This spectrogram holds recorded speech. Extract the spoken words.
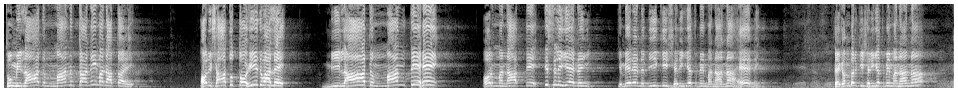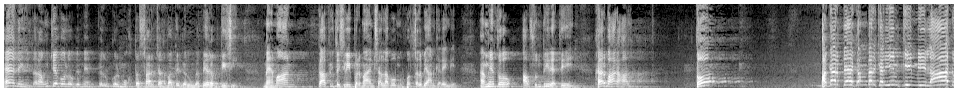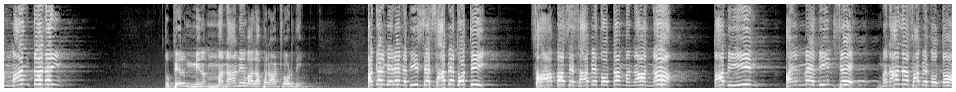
تو میلاد مانتا نہیں مناتا ہے۔ اور اشاعت التوحید والے میلاد مانتے ہیں اور مناتے اس لیے نہیں کہ میرے نبی کی شریعت میں منانا ہے نہیں۔ پیغمبر کی شریعت میں منانا ہے نہیں۔ ذرا اونچے بولو گے، میں بالکل مختصر چند باتیں کروں گا۔ بے ربطی سی۔ مہمان کافی تشریف فرمائے، انشاءاللہ وہ مفصل بیان کریں گے۔ ہمیں تو آپ سنتی رہتے ہیں۔ خیر، بہرحال۔ تو اگر کریم کی میلاد مانتا نہیں، تو پھر منانے والا فرار چھوڑ دے۔ اگر میرے نبی سے ثابت ہوتی، صحابہ سے ثابت ہوتا منانا، تابعین، ائمہ دین سے منانا ثابت ہوتا،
